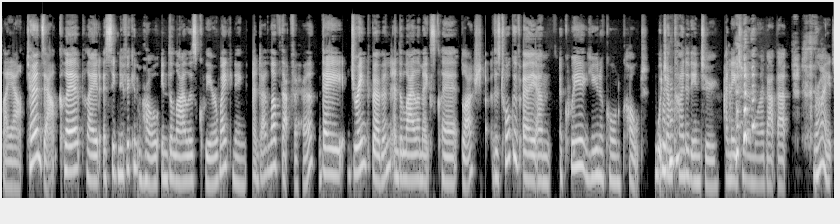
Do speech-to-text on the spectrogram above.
play out. Turns out, Claire played a significant role in Delilah's queer awakening, and I love that for her. They drink bourbon, and Delilah makes Claire blush. There's talk of a um a queer unicorn cult, which I'm kind of into. I need to know more about that. right.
